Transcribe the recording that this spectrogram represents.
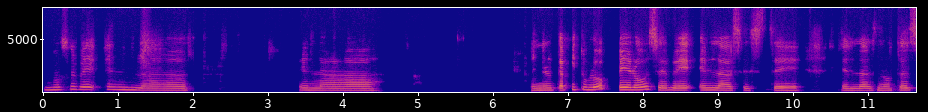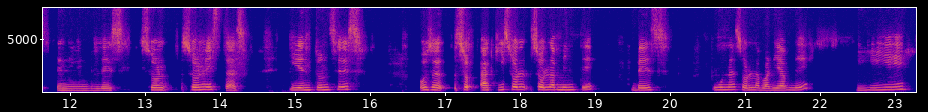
no se ve en la en la en el capítulo, pero se ve en las este en las notas en inglés. Son, son estas. Y entonces, o sea, aquí solamente ves una sola variable y,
